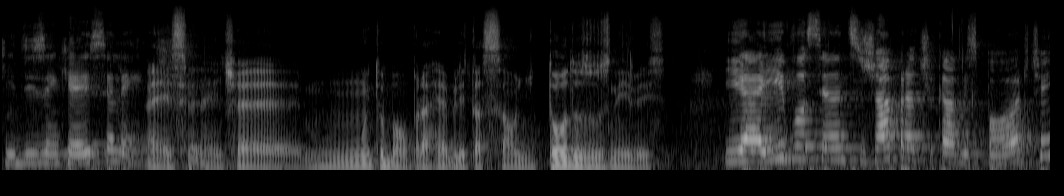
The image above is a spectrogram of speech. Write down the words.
Que dizem que é excelente. É excelente, é muito bom para reabilitação de todos os níveis. E aí você antes já praticava esporte?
